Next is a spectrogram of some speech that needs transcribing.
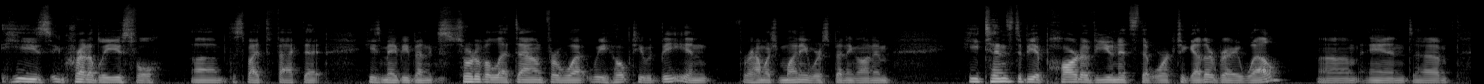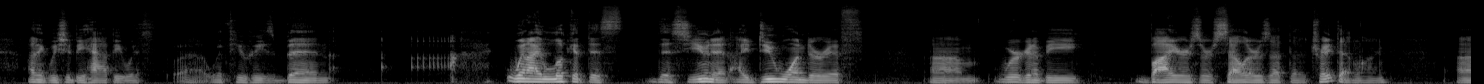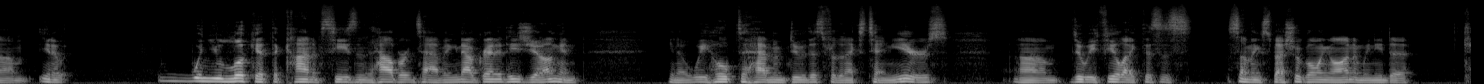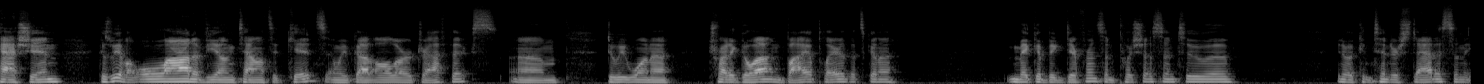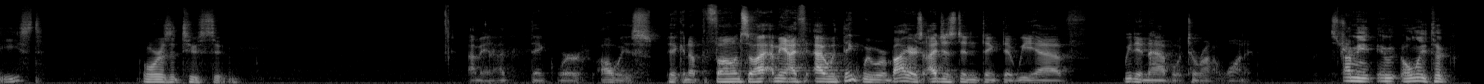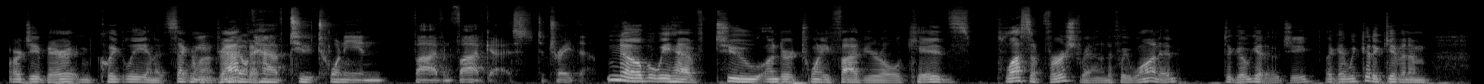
he's incredibly useful, um, despite the fact that he's maybe been sort of a letdown for what we hoped he would be and for how much money we're spending on him. He tends to be a part of units that work together very well, um, and um, I think we should be happy with uh, with who he's been. When I look at this this unit, I do wonder if um, we're going to be buyers or sellers at the trade deadline. Um, you know, when you look at the kind of season that Halliburton's having now, granted he's young and you know we hope to have him do this for the next ten years. Um, do we feel like this is something special going on and we need to cash in? Because we have a lot of young, talented kids and we've got all our draft picks. Um, do we want to try to go out and buy a player that's to make a big difference and push us into a, you know, a contender status in the East? Or is it too soon? I mean, I think we're always picking up the phone. So I, I mean, I, th- I would think we were buyers. I just didn't think that we have we didn't have what Toronto wanted. I mean, it only took R.J. Barrett and Quickley and a second We, round draft. we don't pick. have two 20 and five and five guys to trade them. No, but we have two under 25 year old kids plus a first round if we wanted to go get OG. Like we could have given him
